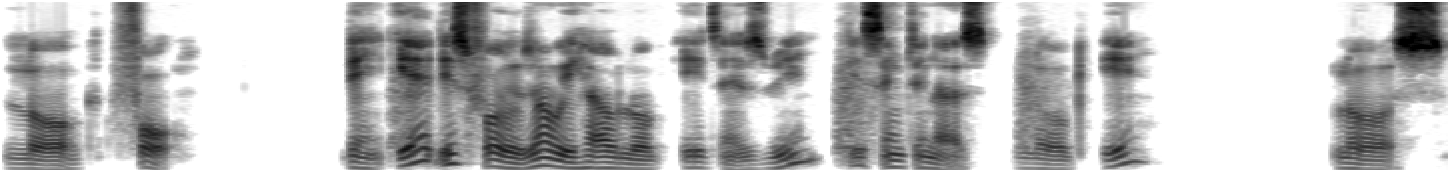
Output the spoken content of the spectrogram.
log 4. Then here this follows when we have log a times b, the same thing as log a plus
